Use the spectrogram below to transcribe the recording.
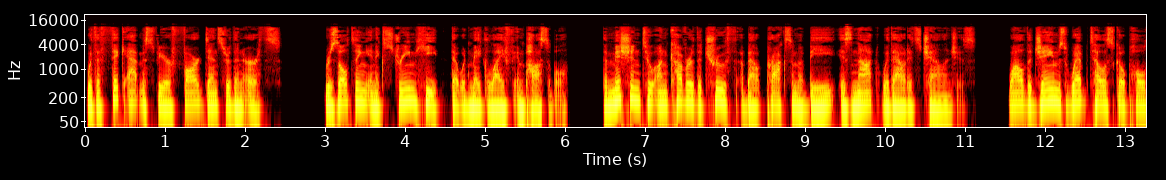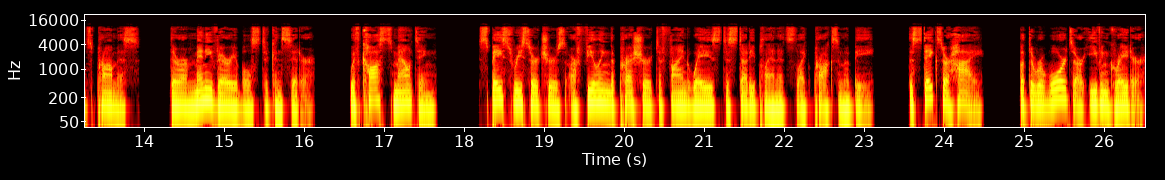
with a thick atmosphere far denser than Earth's, resulting in extreme heat that would make life impossible. The mission to uncover the truth about Proxima b is not without its challenges. While the James Webb Telescope holds promise, there are many variables to consider. With costs mounting, space researchers are feeling the pressure to find ways to study planets like Proxima b. The stakes are high, but the rewards are even greater.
